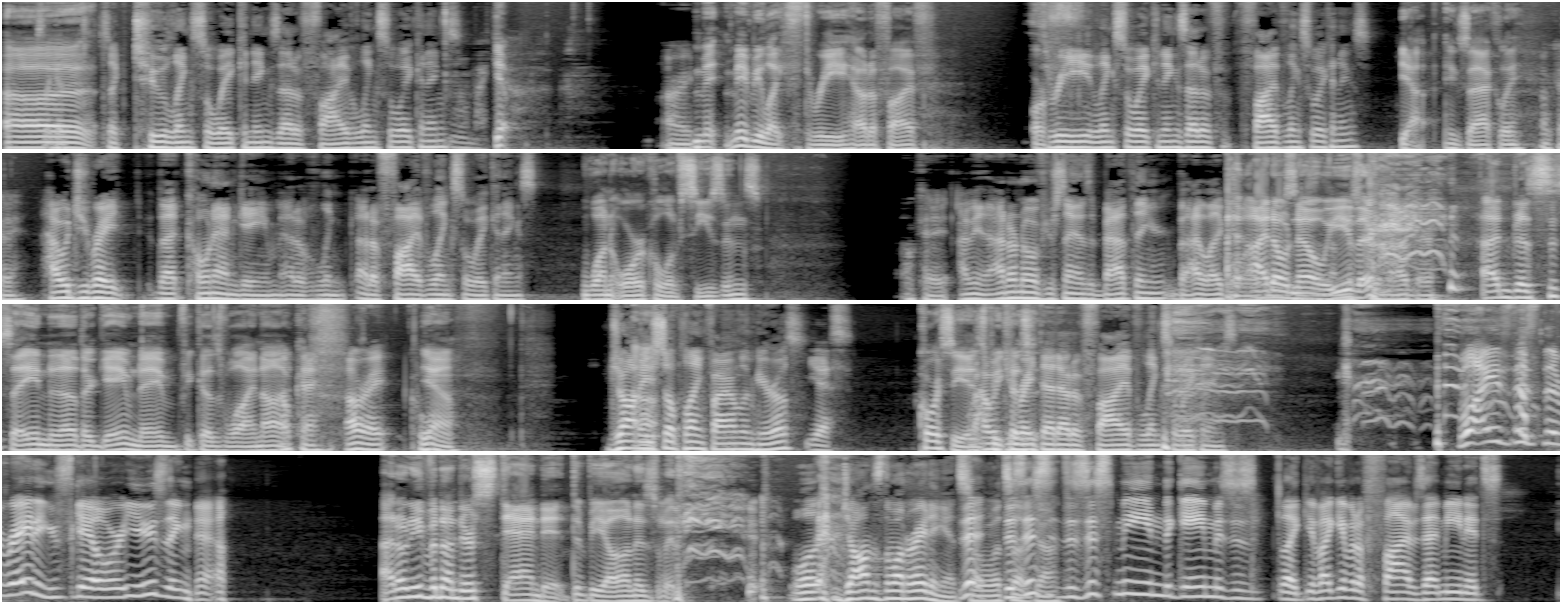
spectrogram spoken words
Uh, It's like two Link's Awakenings out of five Link's Awakenings. oh my yep, All right. m- maybe like three out of five. Or Three Link's Awakenings out of five Link's Awakenings. Yeah, exactly. Okay. How would you rate that Conan game out of Link out of five Link's Awakenings? One Oracle of Seasons. Okay. I mean, I don't know if you're saying it's a bad thing, but I like. Oracle I don't know I'm either. putting it out there. I'm just saying another game name because why not? Okay. All right. Cool. Yeah, John, are Uh, you still playing Fire Emblem Heroes? yes. of course he is. How would you rate that out of five Link's Awakenings? Why is this the rating scale we're using now? I don't even understand it to be honest with you. well, John's the one rating it. So Th- what's does up, this John? does this mean the game is as like if I give it a five, does that mean it's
